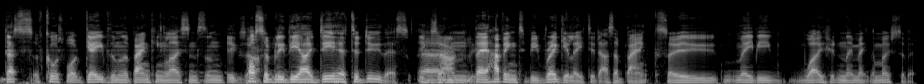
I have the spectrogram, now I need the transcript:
That's, of course, what gave them the banking license and Exactly. possibly the idea to do this. Um, Exactly. they're having to be regulated as a bank, so maybe why shouldn't they make the most of it?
